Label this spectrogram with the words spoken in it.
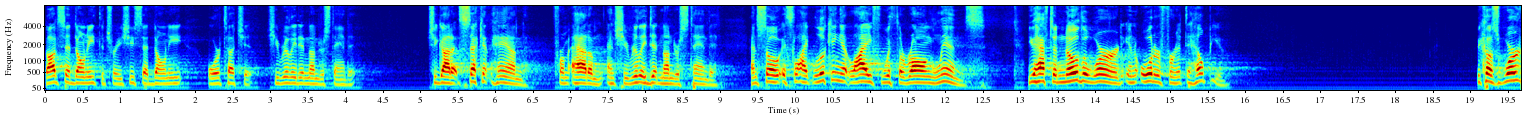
God said, Don't eat the tree. She said, Don't eat or touch it. She really didn't understand it. She got it secondhand from Adam, and she really didn't understand it. And so it's like looking at life with the wrong lens. You have to know the word in order for it to help you. Because word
